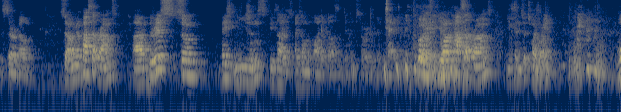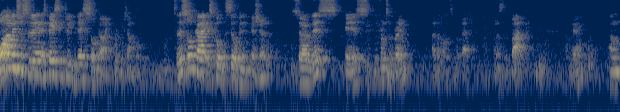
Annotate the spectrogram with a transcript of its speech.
the cerebellum. So I'm going to pass that around. Um, there is some basic lesions, because I, I zombified it, but that's a different story for a different day. But if you want to pass that around, you can touch my brain. What I'm interested in is basically this sulci, for example. So this sulci is called the Sylvian fissure. So this is the front of the brain. I don't know, let's put F. And that's the back. Okay. And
